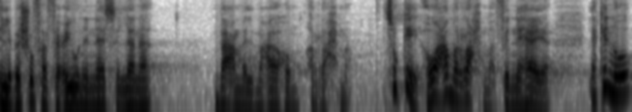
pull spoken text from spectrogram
اللي بشوفها في عيون الناس اللي أنا بعمل معاهم الرحمة it's okay okay. هو عمل رحمة في النهاية لكنه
